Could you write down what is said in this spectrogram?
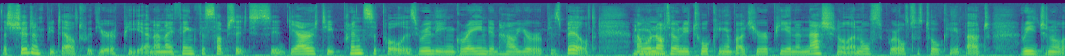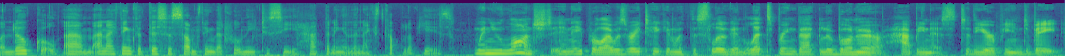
that shouldn't be dealt with European. And I think the subsidiarity principle is really ingrained in how Europe is built. And mm. we're not only talking about European and national, and also we're also talking about regional and local. Um, and I think that this is something that we'll need to see happening in the next couple of years. When you launched in April, I was very taken with the slogan, Let's bring back le bonheur, happiness, to the European debate.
